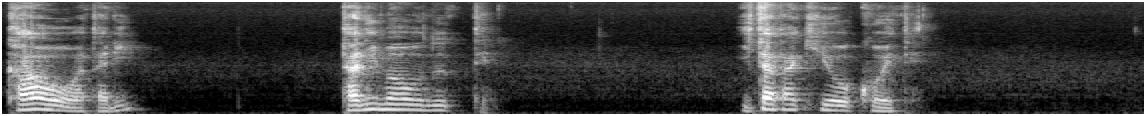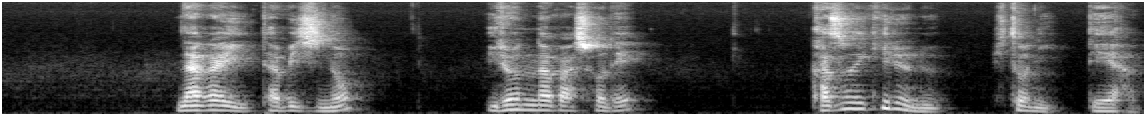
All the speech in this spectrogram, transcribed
川を渡り、谷間を縫って、頂を越えて、長い旅路のいろんな場所で数えきれぬ人に出会う。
